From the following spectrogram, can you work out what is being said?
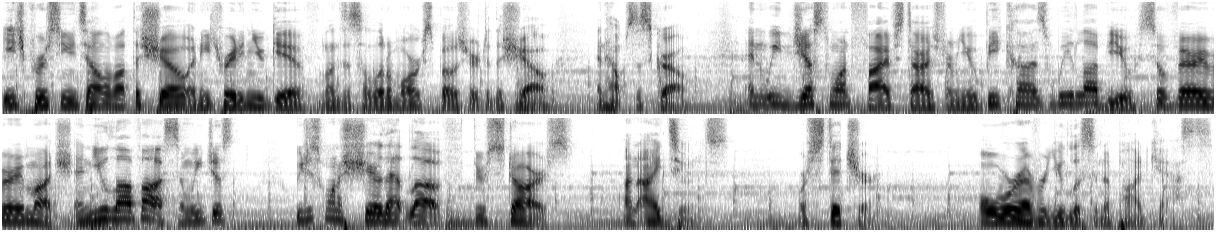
Each person you tell about the show and each rating you give lends us a little more exposure to the show and helps us grow. And we just want 5 stars from you because we love you so very very much and you love us and we just we just want to share that love through stars on iTunes or Stitcher or wherever you listen to podcasts.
